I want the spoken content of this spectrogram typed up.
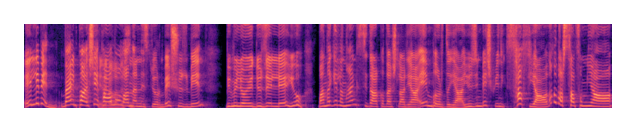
50 bin. Ben pa şey Şeyleri pahalı alabilirsin. olanlarını istiyorum. 500 bin. 1 milyon 750. Yuh. Bana gelen hangisiydi arkadaşlar ya? Amber'dı ya. 125 binlik. Saf ya. Ne kadar safım ya.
